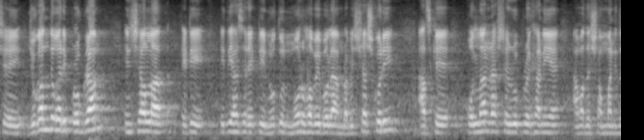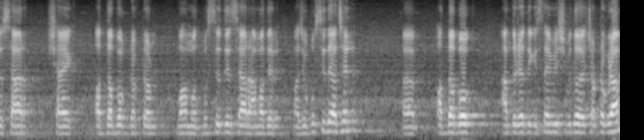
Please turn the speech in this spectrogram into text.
সেই যুগান্তকারী প্রোগ্রাম ইনশাআল্লাহ এটি ইতিহাসের একটি নতুন মোড় হবে বলে আমরা বিশ্বাস করি। আজকে কল্যাণ রাষ্ট্রের রূপরেখা নিয়ে আমাদের সম্মানিত স্যার শায়েক অধ্যাপক ডক্টর মোহাম্মদ মুস্তিউদ্দিন স্যার আমাদের মাঝে উপস্থিত আছেন। অধ্যাপক আন্তর্জাতিক ইসলামী বিশ্ববিদ্যালয় চট্টগ্রাম,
